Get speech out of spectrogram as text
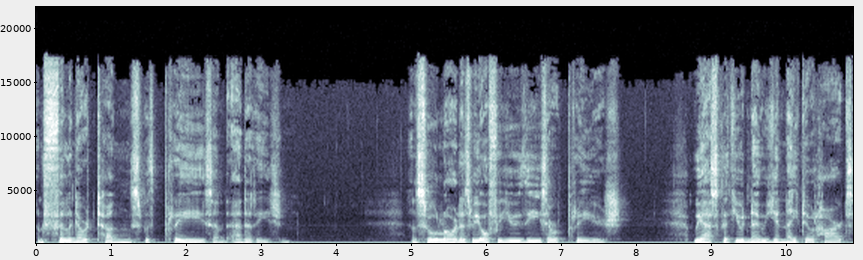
and filling our tongues with praise and adoration. And so, Lord, as we offer you these our prayers, we ask that you would now unite our hearts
